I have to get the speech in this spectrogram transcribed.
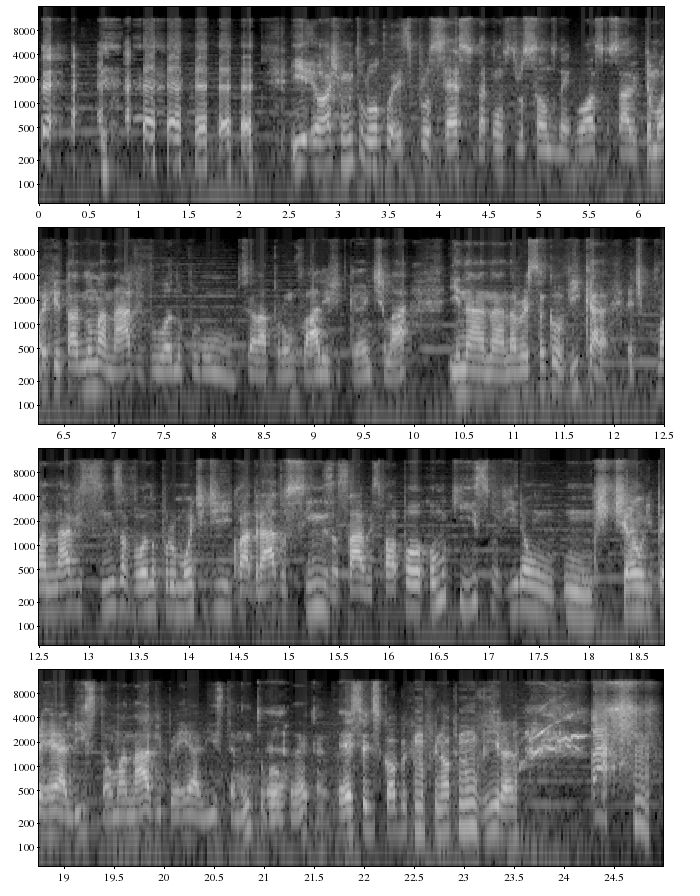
e eu acho muito louco esse processo da construção do negócio, sabe? Tem uma hora que ele tá numa nave voando por um, sei lá, por um vale gigante lá. E na, na, na versão que eu vi, cara, é tipo uma nave cinza voando por um monte de quadrado cinza, sabe? Você fala, pô, como que isso vira um, um chão hiperrealista, uma nave hiperrealista? É muito louco, né, cara? E aí você descobre que no final que não vira, né?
